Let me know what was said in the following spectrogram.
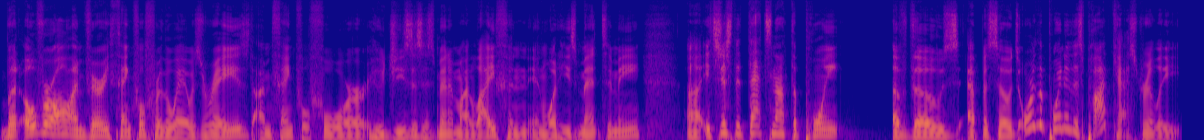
But overall, I'm very thankful for the way I was raised. I'm thankful for who Jesus has been in my life and, and what he's meant to me. Uh, it's just that that's not the point of those episodes or the point of this podcast, really.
